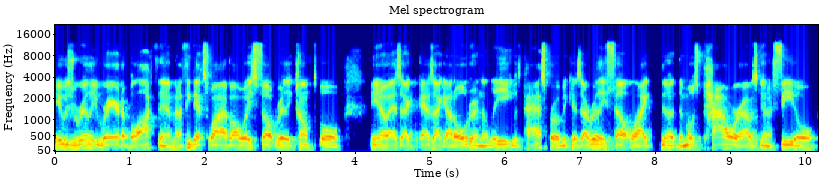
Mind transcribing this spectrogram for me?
it was really rare to block them. And I think that's why I've always felt really comfortable you know, as I as I got older in the league with pass pro, because I really felt like the the most power I was going to feel,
